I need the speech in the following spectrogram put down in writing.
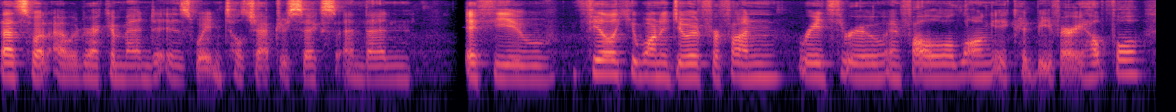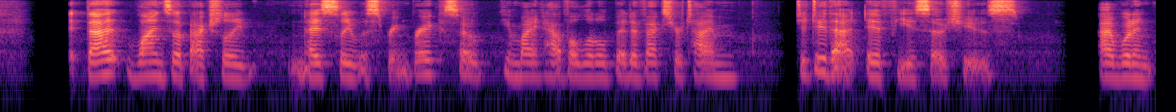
that's what I would recommend is wait until chapter six and then if you feel like you want to do it for fun, read through and follow along, it could be very helpful. That lines up actually nicely with spring break, so you might have a little bit of extra time to do that if you so choose. I wouldn't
